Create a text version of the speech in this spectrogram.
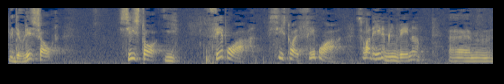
Men det var lidt sjovt. Sidste år i februar, sidste år i februar, så var det en af mine venner, Øhm,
